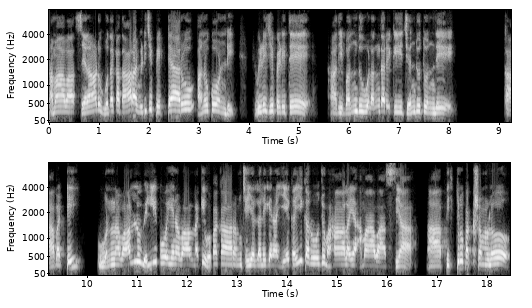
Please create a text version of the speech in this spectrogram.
అమావాస్య నాడు ఉదకదార విడిచిపెట్టారు అనుకోండి. విడిచిపెడితే అది బంధువులందరికీ చెందుతుంది. కాబట్టి ఉన్నవాళ్ళు వెళ్ళిపోయిన వాళ్ళకి ఉపకారం చేయగలిగిన ఏకైక రోజు మహాలయ అమావాస్య. ఆ పితృపక్షంలో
